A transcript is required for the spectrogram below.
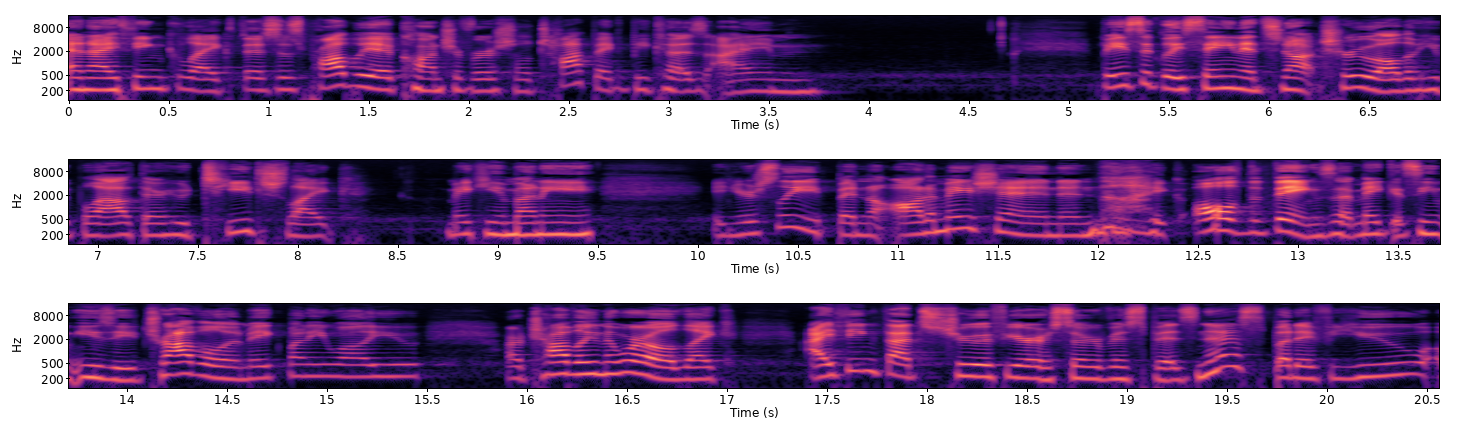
and i think like this is probably a controversial topic because i'm basically saying it's not true all the people out there who teach like making money in your sleep and automation and like all the things that make it seem easy travel and make money while you are traveling the world. Like, I think that's true if you're a service business, but if you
